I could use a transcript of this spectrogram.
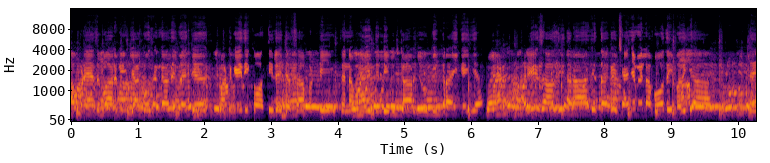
ਆਪਣੇ ਐਤਵਾਰ ਵੀ ਜਾਗੋ ਸਿੰਘਾਂ ਦੇ ਵਿੱਚ ਪਟਕੇ ਦੀ ਕੁਸ਼ਤੀ ਤੇ ਜੱਸਾ ਪੱਟੀ ਤੇ ਨਵੀਂ ਦਿੱਲੀ ਵਿਚਕਾਰ ਜੋ ਕਿ ਕਰਾਈ ਗਈ ਆ। ਹਰੇਕ ਸਾਲ ਦੀ ਤਰ੍ਹਾਂ ਜਿੱਦਾਂ ਕਿ ਛਿੰਝ ਮੇਲਾ ਬਹੁਤ ਹੀ ਵਧੀਆ ਤੇ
